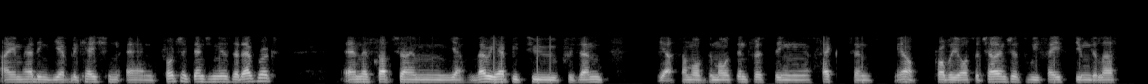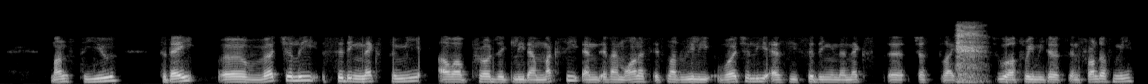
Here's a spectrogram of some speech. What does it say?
I am heading the application and project engineers at APWORKS. And as such, I'm yeah very happy to present yeah some of the most interesting facts and yeah probably also challenges we faced during the last months to you today. Uh, virtually sitting next to me, our project leader Maxi, and if I'm honest, it's not really virtually as he's sitting in the next uh, just like two or three meters in front of me.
